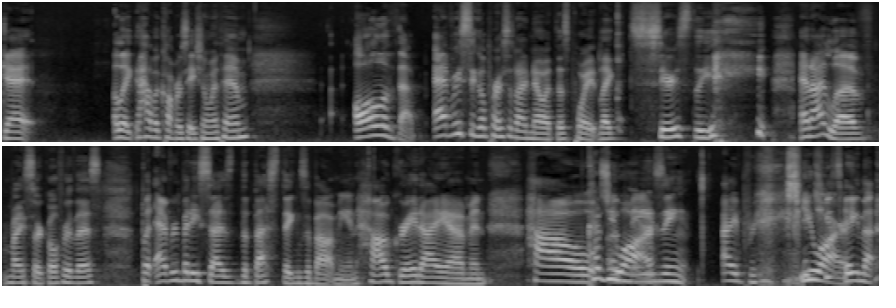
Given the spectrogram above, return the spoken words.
get like have a conversation with him, all of them, every single person I know at this point, like seriously, and I love my circle for this, but everybody says the best things about me and how great I am and how 'Cause you are. amazing. I appreciate You you, are. saying that,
